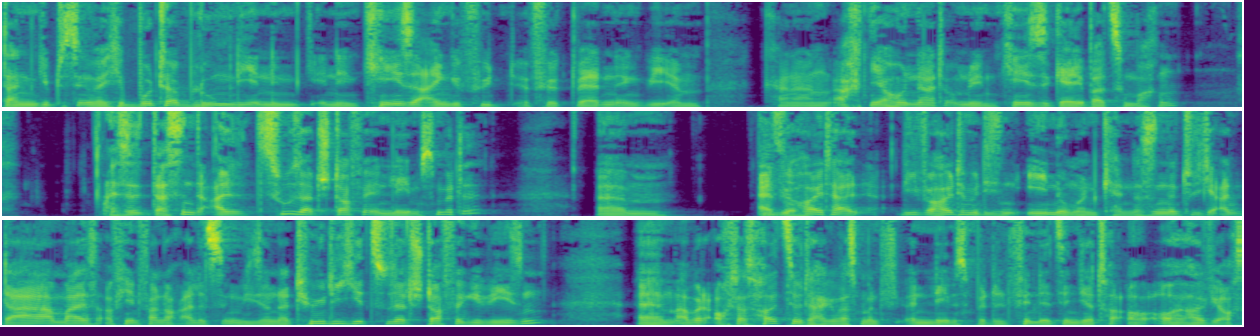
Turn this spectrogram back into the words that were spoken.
Dann gibt es irgendwelche Butterblumen, die in den in den Käse eingefügt gefügt werden, irgendwie im keine Ahnung 8. Jahrhundert, um den Käse gelber zu machen. Also das sind all Zusatzstoffe in Lebensmittel. Ähm, die Also- wir heute, halt- die wir heute mit diesen E-Nummern kennen. Das sind natürlich damals auf jeden Fall noch alles irgendwie so natürliche Zusatzstoffe gewesen. Ähm, aber auch das heutzutage, was man in Lebensmitteln findet, sind ja auch- häufig auch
